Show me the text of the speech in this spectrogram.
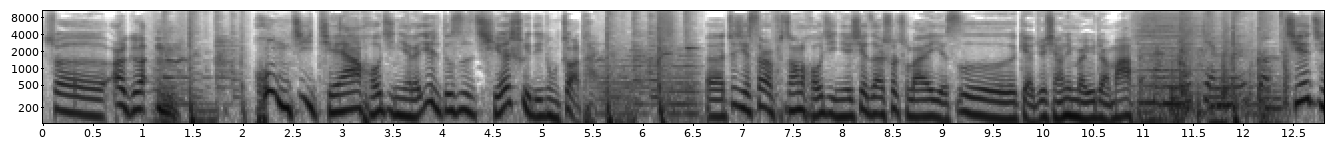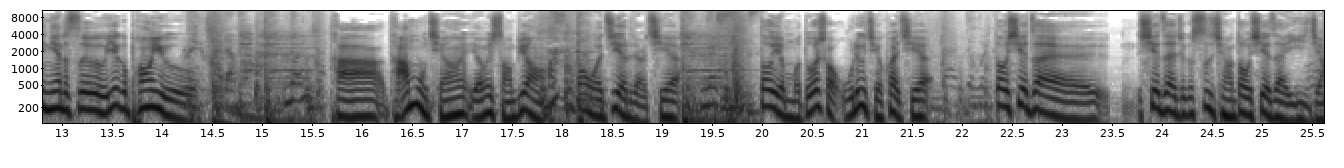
说二哥，混迹天涯好几年了，一直都是潜水的一种状态。呃，这些事儿发生了好几年，现在说出来也是感觉心里面有点麻烦。前几年的时候，一个朋友，他他母亲因为生病，帮我借了点钱，倒也没多少，五六千块钱。到现在，现在这个事情到现在已经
